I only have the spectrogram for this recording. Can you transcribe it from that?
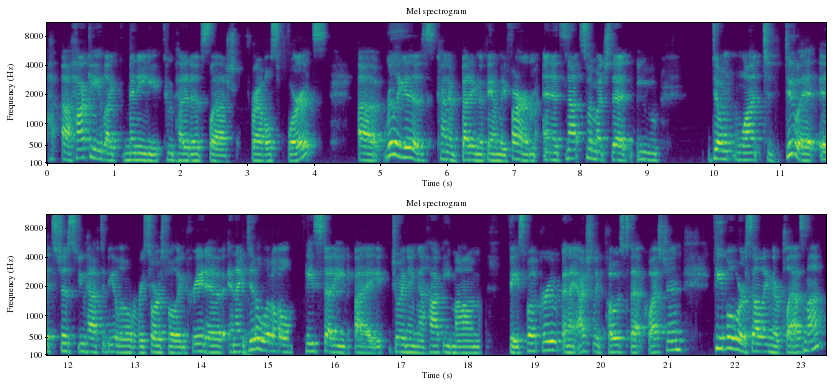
uh, hockey, like many competitive slash travel sports, uh, really is kind of betting the family farm. And it's not so much that you don't want to do it, it's just you have to be a little resourceful and creative. And I did a little case study by joining a hockey mom Facebook group, and I actually posed that question. People were selling their plasma.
